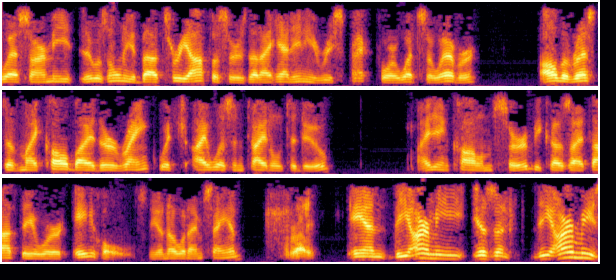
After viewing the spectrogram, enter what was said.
U.S. Army, there was only about three officers that I had any respect for whatsoever. All the rest of my call by their rank, which I was entitled to do. I didn't call them sir because I thought they were a-holes. You know what I'm saying? Right. And the Army isn't, the Army's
